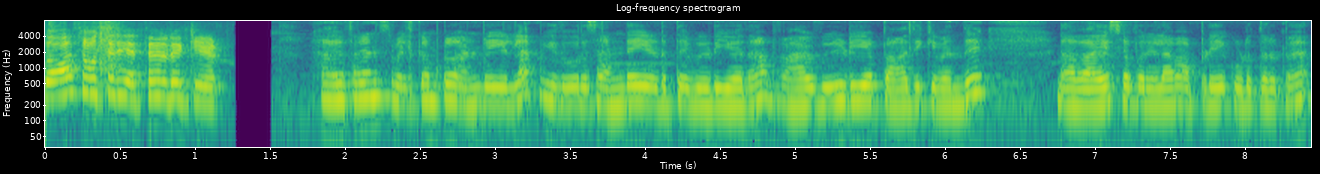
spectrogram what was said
தோசை ஊத்துறது எத்தனை தடவை கேட் ஹாய் ஃப்ரெண்ட்ஸ் வெல்கம் டு அன்பையில் இது ஒரு சண்டே எடுத்த வீடியோ தான். வீடியோ பாதிக்கு வந்து நான் வாய்ஸ் இல்லாமல் அப்படியே கொடுத்துருப்பேன்.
